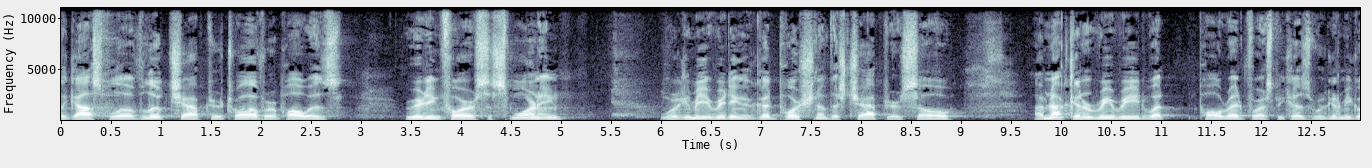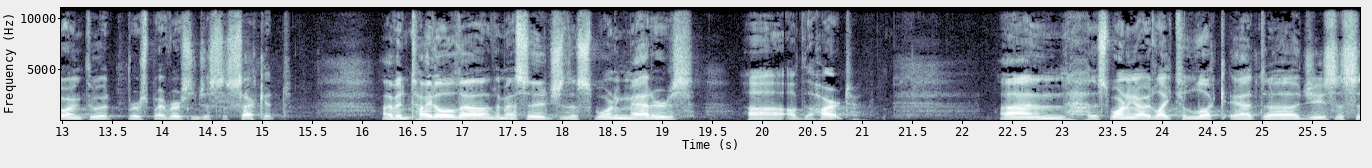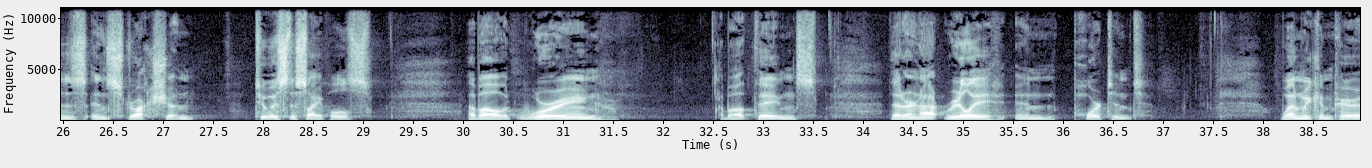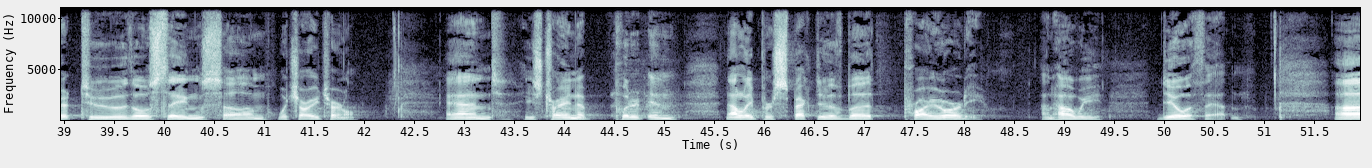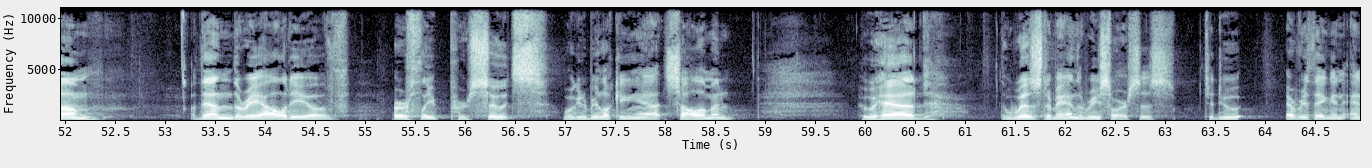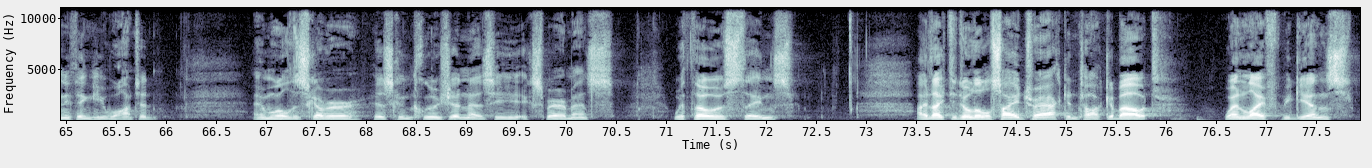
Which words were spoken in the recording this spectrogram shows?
The Gospel of Luke, chapter 12, where Paul was reading for us this morning. We're going to be reading a good portion of this chapter, so I'm not going to reread what Paul read for us because we're going to be going through it verse by verse in just a second. I've entitled uh, the message this morning Matters uh, of the Heart. And this morning I would like to look at uh, Jesus' instruction to his disciples about worrying about things that are not really important when we compare it to those things um, which are eternal. And he's trying to put it in not only perspective, but priority on how we deal with that. Um, then the reality of earthly pursuits, we're going to be looking at Solomon who had the wisdom and the resources to do everything and anything he wanted. And we'll discover his conclusion as he experiments with those things. I'd like to do a little sidetrack and talk about when life begins.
